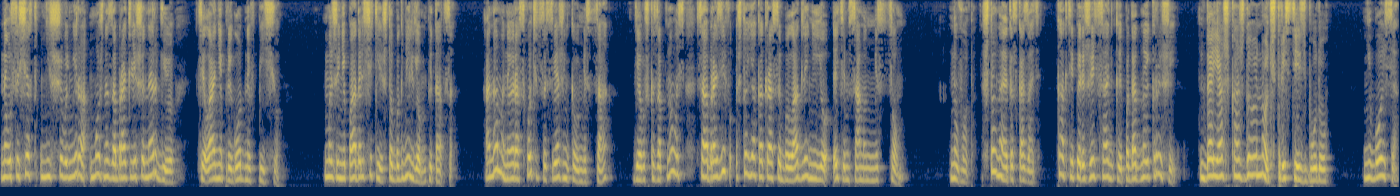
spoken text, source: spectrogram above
Но у существ низшего мира можно забрать лишь энергию, тела непригодны в пищу. Мы же не падальщики, чтобы гнильем питаться. А нам иной раз хочется свеженького мясца. Девушка запнулась, сообразив, что я как раз и была для нее этим самым мясцом. Ну вот, что на это сказать? Как теперь жить с Анькой под одной крышей? Да я ж каждую ночь трястись буду. Не бойся,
